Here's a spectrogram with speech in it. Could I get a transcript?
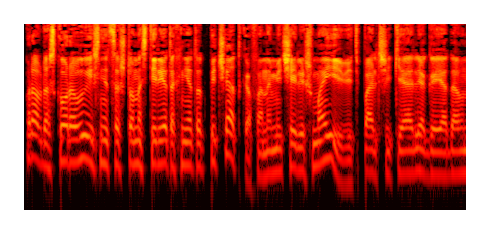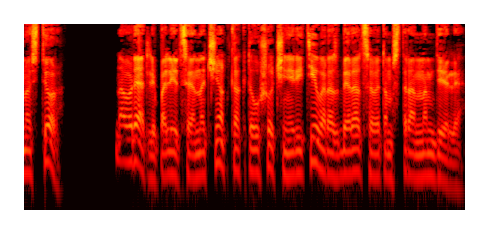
Правда, скоро выяснится, что на стилетах нет отпечатков, а на мече лишь мои, ведь пальчики Олега я давно стер. Но вряд ли полиция начнет как-то уж очень ретиво разбираться в этом странном деле.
